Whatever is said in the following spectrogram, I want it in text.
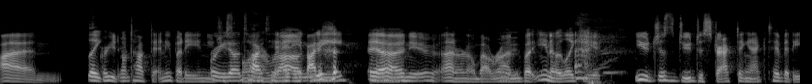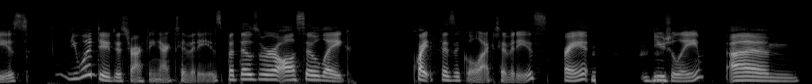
um, like or you don't talk to anybody and you or you don't talk to run. anybody. yeah, and you I don't know about run, but you know, like you you just do distracting activities. You would do distracting activities, but those were also like quite physical activities, right? Mm-hmm. Usually. Um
